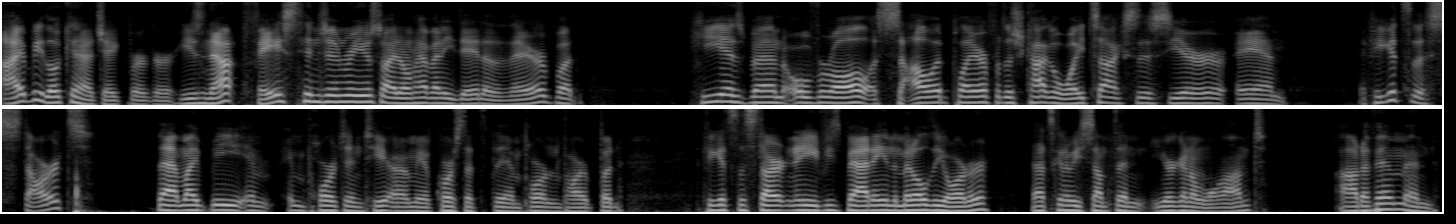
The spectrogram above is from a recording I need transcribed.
I'd be looking at Jake Burger. He's not faced Hyun-Jin Ryu, so I don't have any data there, but he has been overall a solid player for the Chicago White Sox this year, and if he gets the start, that might be important here. I mean, of course, that's the important part, but if he gets the start and if he's batting in the middle of the order, that's going to be something you're going to want out of him. And,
